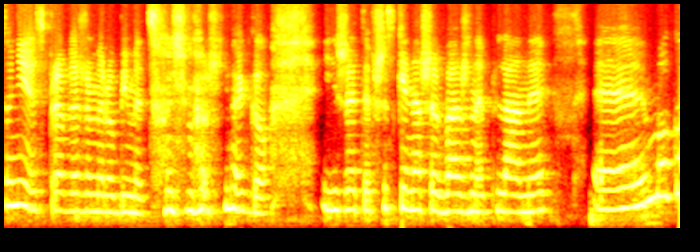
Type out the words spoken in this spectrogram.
to nie jest prawda, że my robimy coś ważnego i że te wszystkie nasze ważne plany e, mogą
